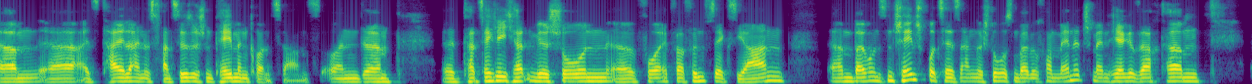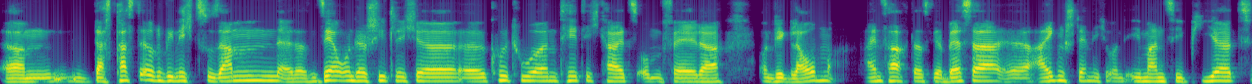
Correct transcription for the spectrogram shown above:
ähm, äh, als Teil eines französischen Payment-Konzerns. Und ähm, äh, tatsächlich hatten wir schon äh, vor etwa fünf, sechs Jahren ähm, bei uns einen Change-Prozess angestoßen, weil wir vom Management her gesagt haben, ähm, das passt irgendwie nicht zusammen. Äh, das sind sehr unterschiedliche äh, Kulturen, Tätigkeitsumfelder. Und wir glauben einfach, dass wir besser äh, eigenständig und emanzipiert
